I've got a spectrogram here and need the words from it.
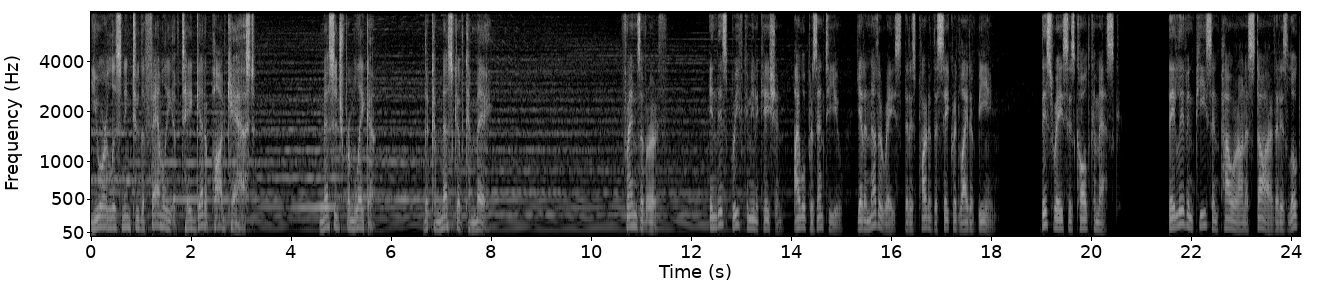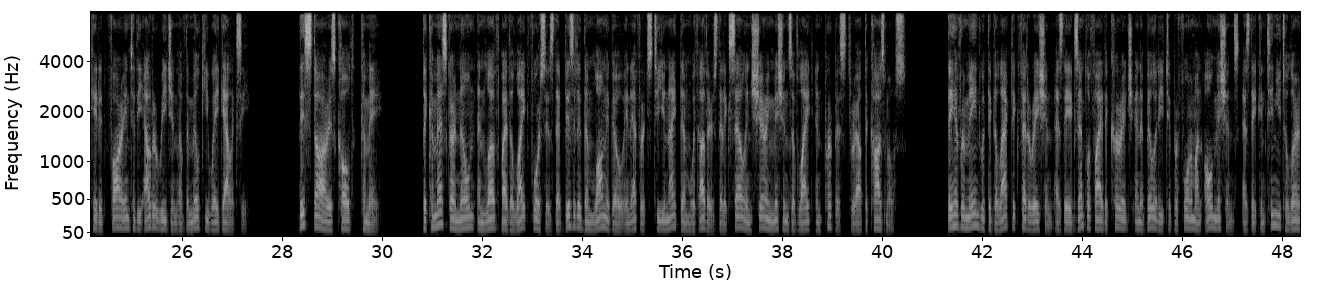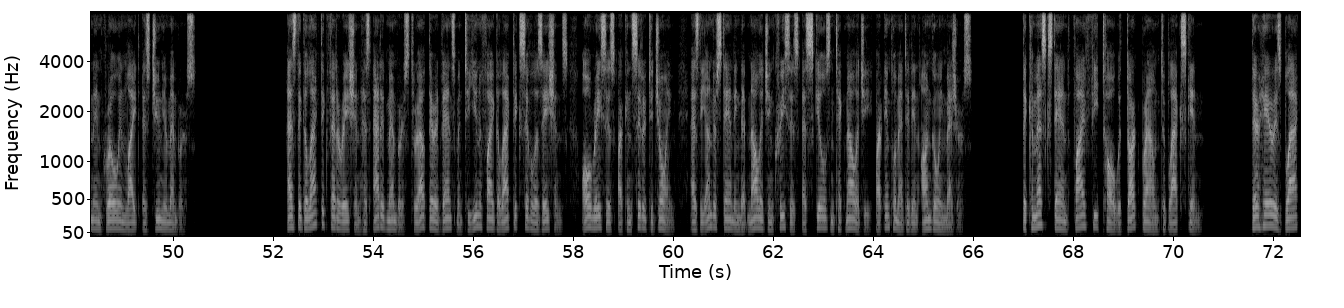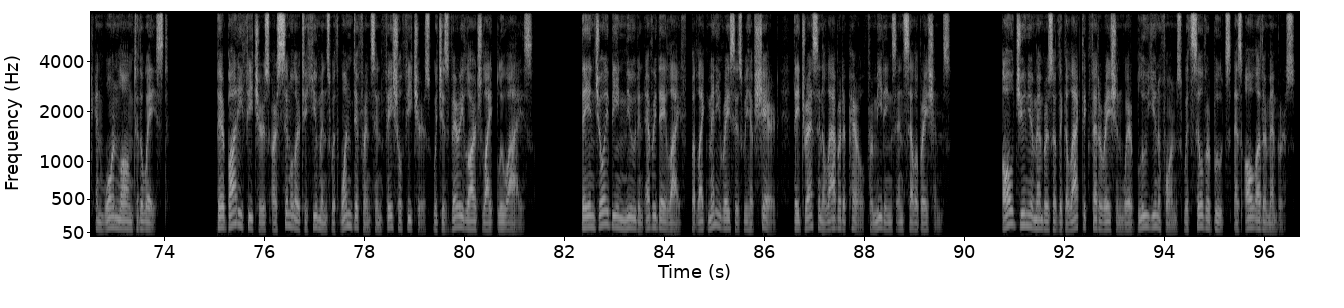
You are listening to the Family of Taygeta podcast. Message from Laka, the Camaesk of Camae. Friends of Earth. In this brief communication, I will present to you yet another race that is part of the sacred light of being. This race is called Camaesk. They live in peace and power on a star that is located far into the outer region of the Milky Way galaxy. This star is called Camae. The Camaesk are known and loved by the light forces that visited them long ago in efforts to unite them with others that excel in sharing missions of light and purpose throughout the cosmos. They have remained with the Galactic Federation as they exemplify the courage and ability to perform on all missions as they continue to learn and grow in light as junior members. As the Galactic Federation has added members throughout their advancement to unify galactic civilizations, all races are considered to join, as the understanding that knowledge increases as skills and technology are implemented in ongoing measures. The Camaesk stand 5 feet tall with dark brown to black skin. Their hair is black and worn long to the waist. Their body features are similar to humans with one difference in facial features which is very large light blue eyes. They enjoy being nude in everyday life but like many races we have shared, they dress in elaborate apparel for meetings and celebrations. All junior members of the Galactic Federation wear blue uniforms with silver boots as all other members.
